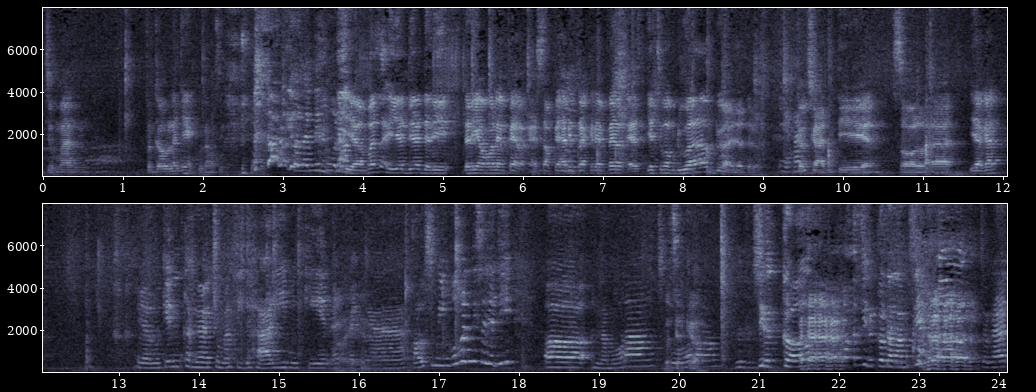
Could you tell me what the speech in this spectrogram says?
cuman pergaulannya yang kurang sih. Violennya kurang. Iya, masa iya dia dari dari awal MPLS sampai hari terakhir MPLS dia cuma berdua berdua aja terus. Iya kan? Ke kantin, sholat, iya kan? Ya mungkin karena cuma tiga hari mungkin Oh, efeknya. Kalau seminggu kan bisa jadi eh, enam orang, sepuluh orang. Circle, circle dalam circle, gitu kan?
